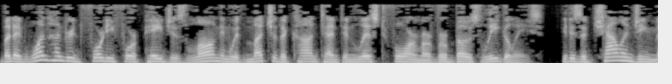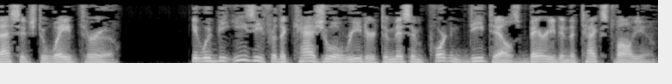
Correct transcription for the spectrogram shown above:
But at 144 pages long and with much of the content in list form or verbose legalese, it is a challenging message to wade through. It would be easy for the casual reader to miss important details buried in the text volume.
